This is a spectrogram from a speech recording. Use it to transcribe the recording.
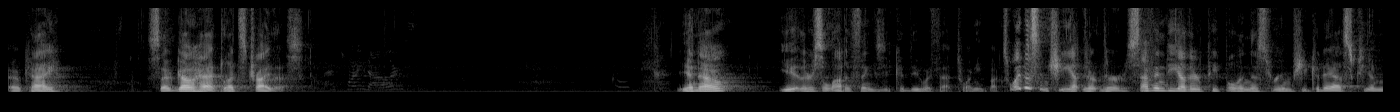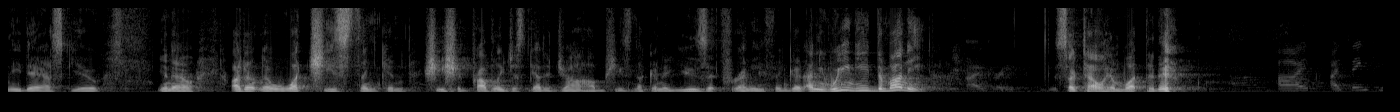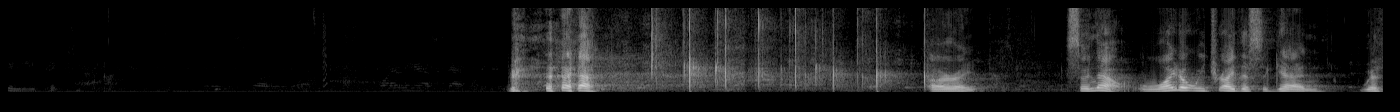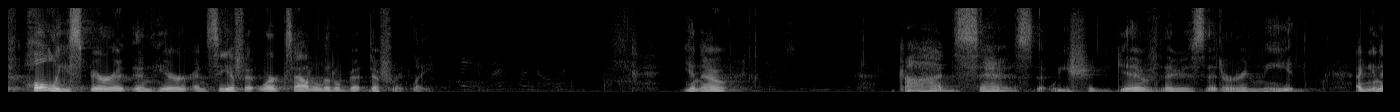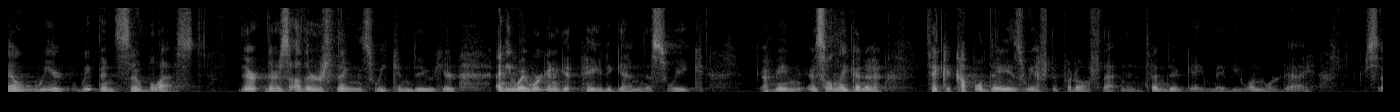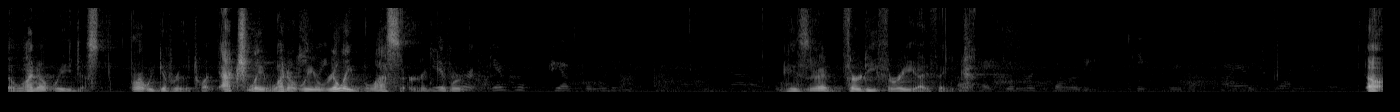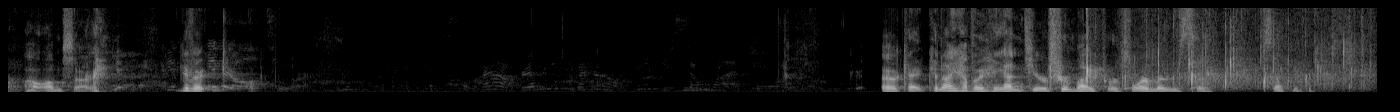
Okay. So go ahead. Let's try this. You know, you, there's a lot of things you could do with that 20 bucks. Why doesn't she? There, there are 70 other people in this room she could ask. She'll need to ask you. You know, I don't know what she's thinking. She should probably just get a job. She's not going to use it for anything good. I mean, we need the money. I agree. So tell him what to do. I, I think you need to All right. So now, why don't we try this again with Holy Spirit in here and see if it works out a little bit differently? You know, God says that we should give those that are in need. And you know, we're, we've been so blessed. There, there's other things we can do here. Anyway, we're going to get paid again this week. I mean, it's only going to take a couple days. We have to put off that Nintendo game, maybe one more day. So why don't we just, why don't we give her the 20? Actually, why don't we really bless her and give her, give her, do you have 40? He's at 33, I think. Okay, give her 30. Keep three bucks. Oh, oh I'm sorry. Give, it- give it all. Okay, can I have a hand here for my performers? Second.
